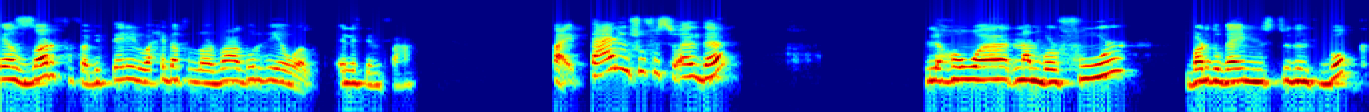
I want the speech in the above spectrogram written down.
هي الظرف فبالتالي الوحيدة في الأربعة دول هي well اللي تنفع. طيب تعالوا نشوف السؤال ده اللي هو number 4 برضو جاي من student book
